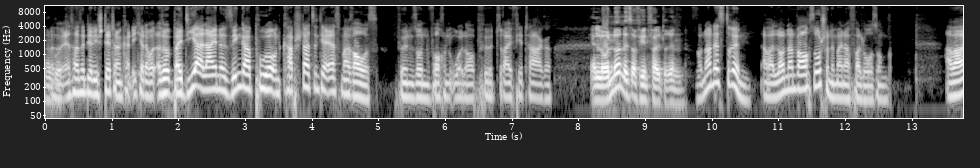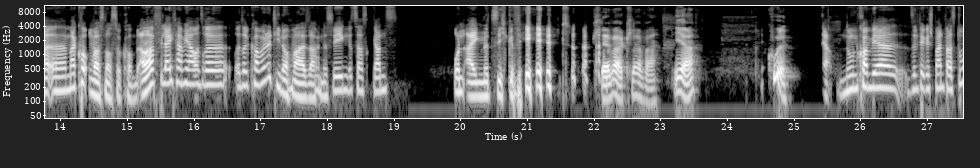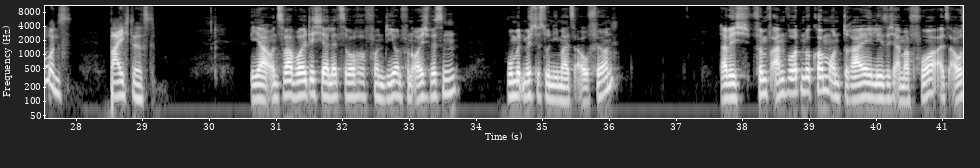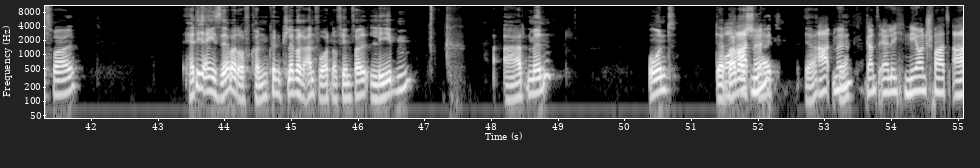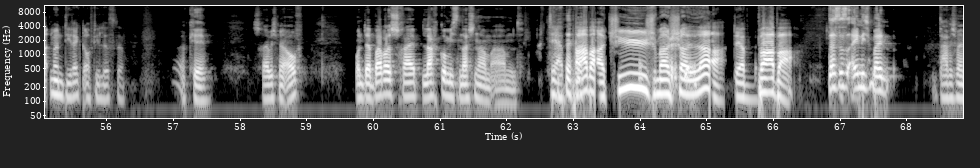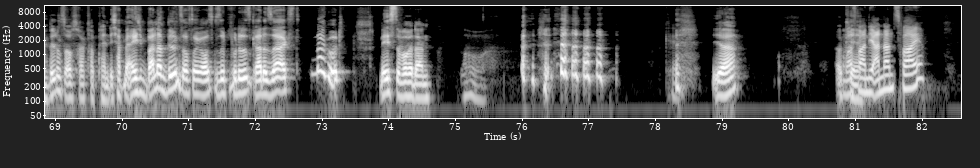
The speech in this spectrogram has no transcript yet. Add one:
Also erstmal sind ja die Städte, dann kann ich ja daraus. Also bei dir alleine Singapur und Kapstadt sind ja erstmal raus für so einen Wochenurlaub für drei, vier Tage. Ja, London ist auf jeden Fall drin. London ist drin. Aber London war auch so schon in meiner Verlosung. Aber äh, mal gucken, was noch so kommt. Aber vielleicht haben ja unsere, unsere Community noch mal Sachen. Deswegen ist das ganz uneigennützig gewählt. Clever, clever. Ja. Cool. Ja, nun kommen wir, sind wir gespannt, was du uns beichtest. Ja, und zwar wollte ich ja letzte Woche von dir und von euch wissen, womit möchtest du niemals aufhören? Da habe ich fünf Antworten bekommen und drei lese ich einmal vor als Auswahl. Hätte ich eigentlich selber drauf können können. Clevere Antworten auf jeden Fall. Leben, atmen und der Boah, Baba atmen? schreibt. Ja, Atmen, ganz ehrlich, neonschwarz atmen, direkt auf die Liste. ja, okay. Schreibe ich mir auf. Und der Baba schreibt Lachgummis naschen am Abend. Der Baba, tschüss, mashallah, der Baba. Das ist eigentlich mein. Da habe ich meinen Bildungsauftrag verpennt. Ich habe mir eigentlich einen Banner Bildungsauftrag rausgesucht, wo du das gerade sagst. Na gut. Nächste Woche dann. Oh. Okay. Ja. Und was Okay. waren die anderen zwei?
